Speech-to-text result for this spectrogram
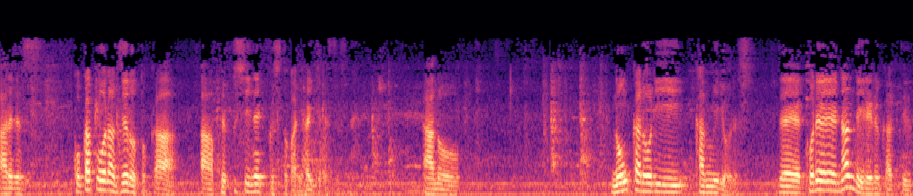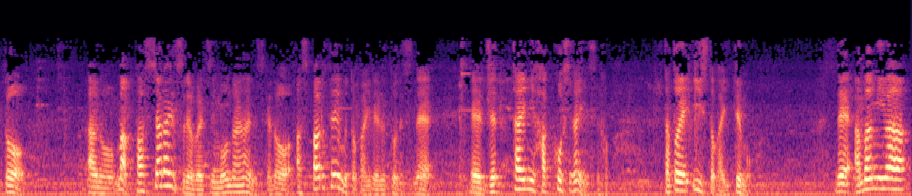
あれです。コカ・コーラゼロとか、あペプシネックスとかに入ってるやつですね。あの、ノンカロリー甘味料です。で、これなんで入れるかっていうと、あのまあ、パスチャライズすれば別に問題ないんですけどアスパルテームとか入れるとですね、えー、絶対に発酵しないんですよ。たとえイーストがいても。で甘みは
